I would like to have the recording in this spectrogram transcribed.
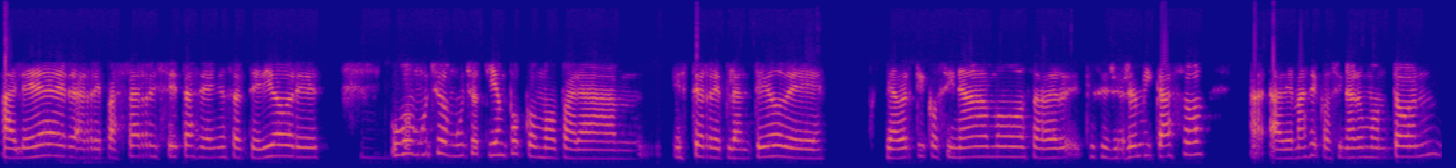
a leer, a repasar recetas de años anteriores. Mm. Hubo mucho, mucho tiempo como para mm, este replanteo de, de a ver qué cocinamos, a ver, qué sé yo. Yo en mi caso, además de cocinar un montón,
